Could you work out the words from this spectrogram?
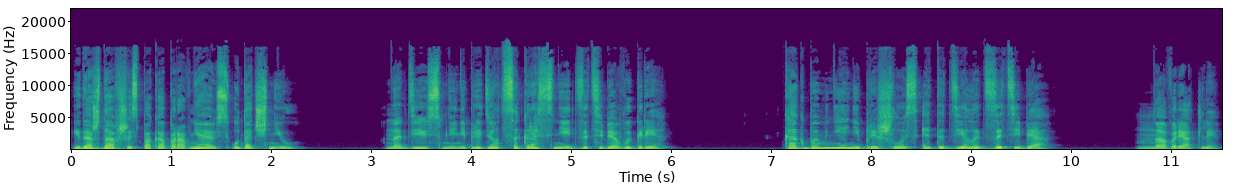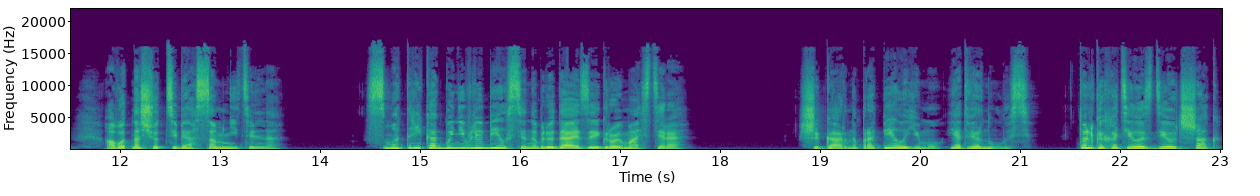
и, дождавшись, пока поравняюсь, уточнил. Надеюсь, мне не придется краснеть за тебя в игре. Как бы мне не пришлось это делать за тебя. Навряд ли. А вот насчет тебя сомнительно. Смотри, как бы не влюбился, наблюдая за игрой мастера. Шикарно пропела ему и отвернулась. Только хотела сделать шаг,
